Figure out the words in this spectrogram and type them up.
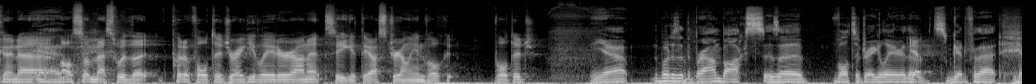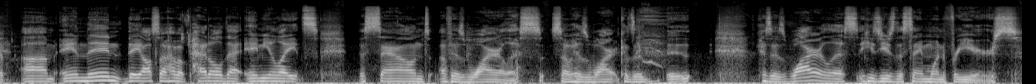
Gonna And- also mess with the put a voltage regulator on it so you get the Australian vol- voltage. Yeah. What is it? The brown box is a voltage regulator that's good for that. Yep. Um, and then they also have a pedal that emulates the sound of his wireless. So his wire, because because his wireless, he's used the same one for years.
